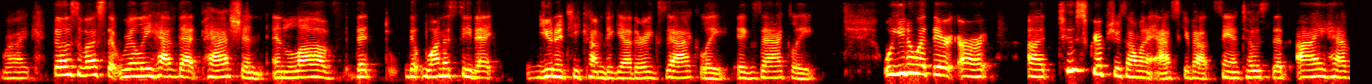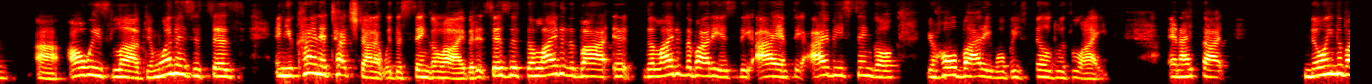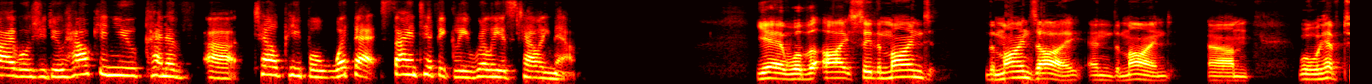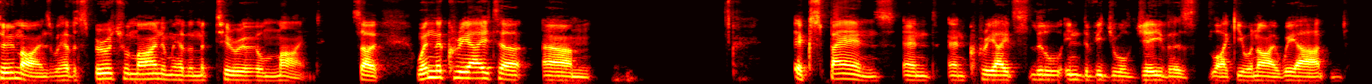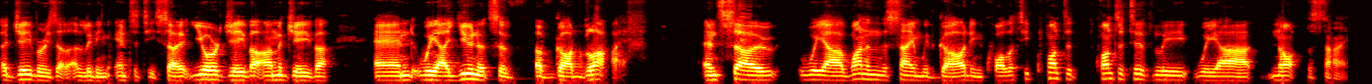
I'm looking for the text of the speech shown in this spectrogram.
Right. Those of us that really have that passion and love that that want to see that unity come together. Exactly. Exactly. Well, you know what? There are uh, two scriptures I want to ask you about, Santos, that I have uh, always loved. And one is it says, and you kind of touched on it with the single eye, but it says that the light of the body, the light of the body is the eye. If the eye be single, your whole body will be filled with light. And I thought, knowing the Bible as you do, how can you kind of uh, tell people what that scientifically really is telling them? Yeah, well, the eye, see, the mind, the mind's eye and the mind, um, well, we have two minds. We have a spiritual mind and we have a material mind. So when the Creator um, expands and and creates little individual jivas like you and I, we are a jiva is a, living entity. So you're a jiva, I'm a jiva, and we are units of of God life. And so we are one and the same with God in quality. Quanti- quantitatively, we are not the same.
